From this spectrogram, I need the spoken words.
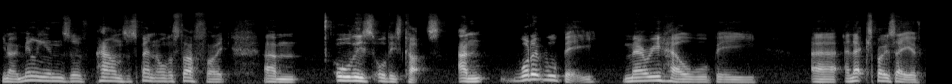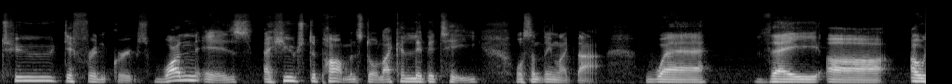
you know millions of pounds are spent all the stuff like um all these all these cuts. And what it will be merry hell will be uh, an expose of two different groups. One is a huge department store like a liberty or something like that where they are Oh,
